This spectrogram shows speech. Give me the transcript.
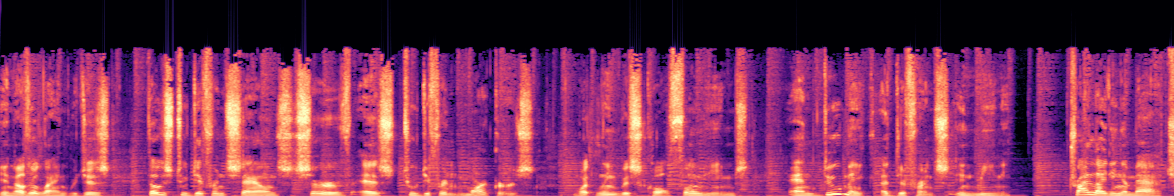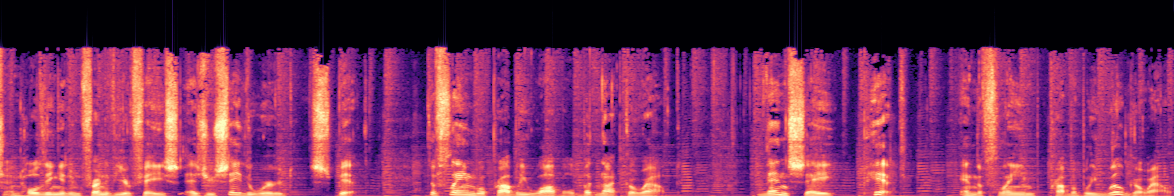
In other languages, those two different sounds serve as two different markers, what linguists call phonemes, and do make a difference in meaning. Try lighting a match and holding it in front of your face as you say the word spit. The flame will probably wobble but not go out. Then say pit and the flame probably will go out.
